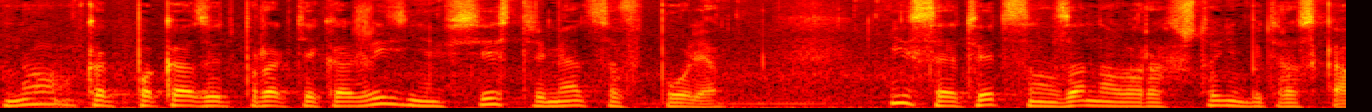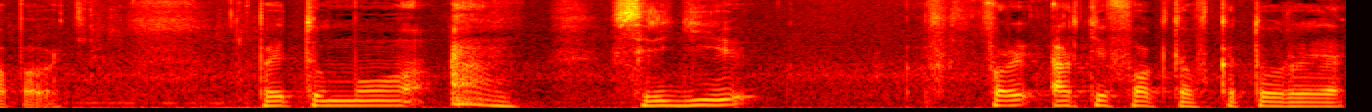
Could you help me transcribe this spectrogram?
Но, как показывает практика жизни, все стремятся в поле и, соответственно, заново что-нибудь раскапывать. Поэтому среди артефактов, которые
